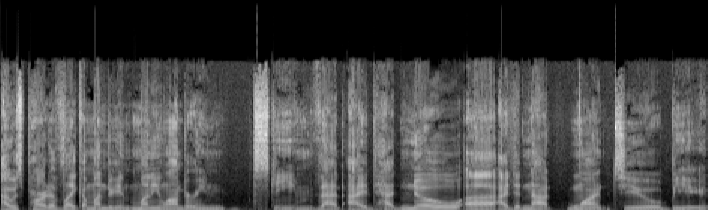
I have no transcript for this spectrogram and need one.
I was part of like a money money laundering scheme that I had no uh, I did not want to be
